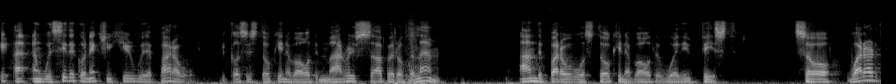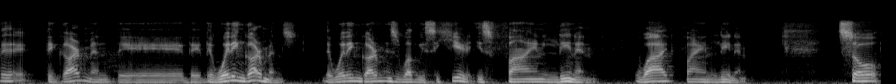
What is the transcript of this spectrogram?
eh, and we see the connection here with the parable because it's talking about the marriage supper of the Lamb, and the parable was talking about the wedding feast. So, what are the the garment, the, the the wedding garments? The wedding garments, what we see here, is fine linen, white fine linen. So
